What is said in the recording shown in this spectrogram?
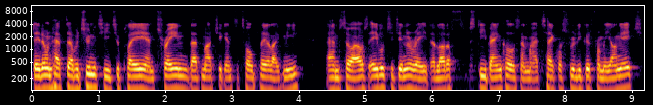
they don't have the opportunity to play and train that much against a tall player like me. Um, so I was able to generate a lot of steep angles, and my attack was really good from a young age.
